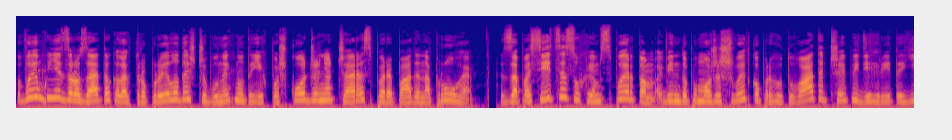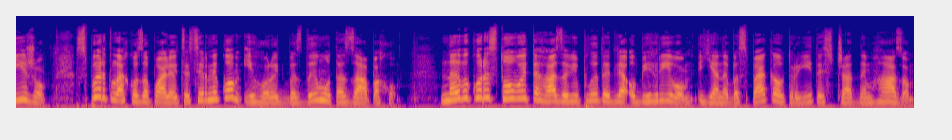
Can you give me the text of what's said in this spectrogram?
Вимкніть з розеток електроприлади, щоб уникнути їх пошкодження через перепади напруги. Запасіться сухим спиртом. Він допоможе швидко приготувати чи підігріти їжу. Спирт легко запалюється сірником і горить без диму та запаху. Не використовуйте газові плити для обігріву. Є небезпека отруїтись чадним газом.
